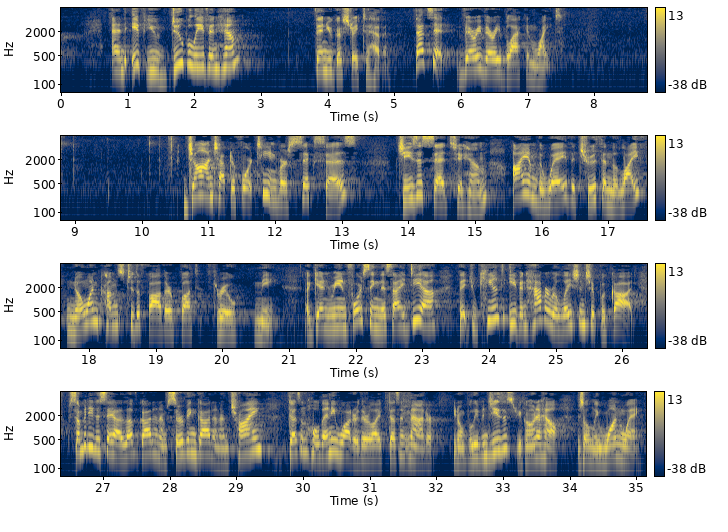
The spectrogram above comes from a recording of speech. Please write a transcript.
And if you do believe in him, then you go straight to heaven. That's it. Very, very black and white. John chapter 14, verse 6 says, Jesus said to him, I am the way, the truth, and the life. No one comes to the Father but through me. Again, reinforcing this idea that you can't even have a relationship with God. Somebody to say, I love God and I'm serving God and I'm trying, doesn't hold any water. They're like, doesn't matter. You don't believe in Jesus, you're going to hell. There's only one way.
